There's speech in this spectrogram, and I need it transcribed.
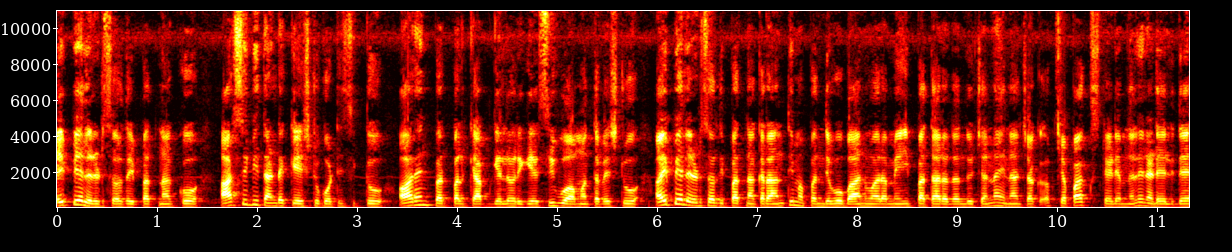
ಐಪಿಎಲ್ ಎರಡು ಸಾವಿರದ ಇಪ್ಪತ್ನಾಲ್ಕು ಆರ್ ಸಿ ಬಿ ತಂಡಕ್ಕೆ ಎಷ್ಟು ಕೋಟಿ ಸಿಕ್ತು? ಆರೆಂಜ್ ಪರ್ಪಲ್ ಕ್ಯಾಪ್ ಗೆಲ್ಲೋರಿಗೆ ಸಿಗುವ ಮೊತ್ತವೆಷ್ಟು? ಐಪಿಎಲ್ ಎರಡು ಸಾವಿರದ ಇಪ್ಪತ್ನಾಲ್ಕರ ಅಂತಿಮ ಪಂದ್ಯವು ಭಾನುವಾರ ಮೇ ಇಪ್ಪತ್ತಾರರಂದು ಚೆನ್ನೈನ ಚಪಾಕ್ ಸ್ಟೇಡಿಯಂನಲ್ಲಿ ನಡೆಯಲಿದೆ.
